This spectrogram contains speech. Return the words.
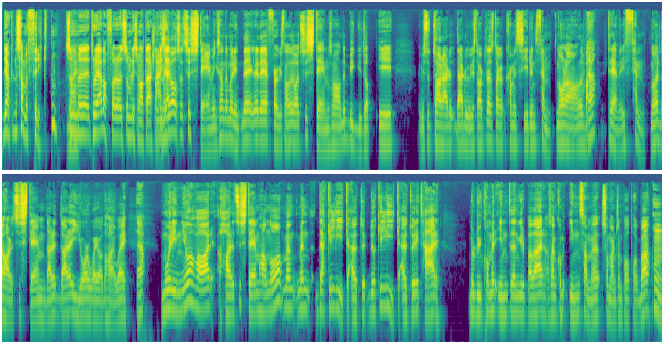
De har ikke den samme frykten, som, Nei. eh, tror jeg, da, for, som liksom at det er sånn Nei, men det var også et system, ikke sant? Det, Morin- det, eller det Ferguson hadde, det var et system som han hadde bygget opp i Hvis du tar der du, der du vil starte, så tar- kan vi si rundt 15 år. Da han hadde vært trener i 15 år. Da har du et system. Da er det, da er det your way or the highway. Ja. Mourinho har, har et system, han òg, men, men det er like autor, du er ikke like autoritær når du kommer inn til den gruppa der. Altså Han kom inn samme sommeren som Paul Pogba. Mm.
